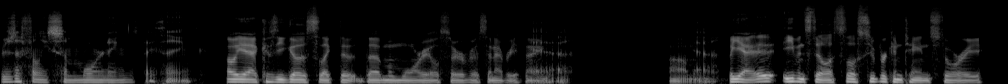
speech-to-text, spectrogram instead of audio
There's definitely some mornings, I think. Oh yeah, because he goes to like the the memorial service and everything. Yeah. Um, yeah. But yeah, it, even still, it's still a super contained story,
